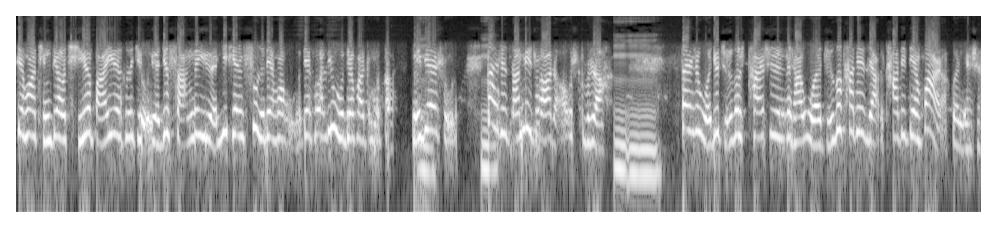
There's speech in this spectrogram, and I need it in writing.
电话停掉，七月八月和九月就三个月，一天四个电话，五个电话，六个电话这么打，没变数了。但是咱没抓着，是不是啊？嗯嗯嗯。但是我就知道他是那啥，我知道他的两他的电话啊，关键是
